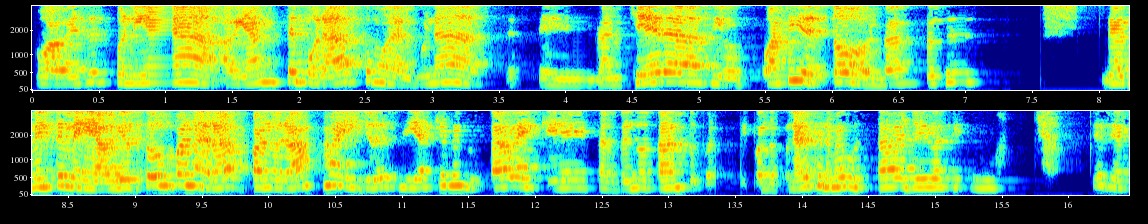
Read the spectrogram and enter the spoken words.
O a veces ponía, habían temporadas como de algunas este, rancheras y, o, así de todo, ¿verdad? Entonces, realmente me abrió todo un panorama, y yo decidía qué me gustaba y qué tal vez no tanto, porque cuando ponía algo que no me gustaba, yo iba así como, decía,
